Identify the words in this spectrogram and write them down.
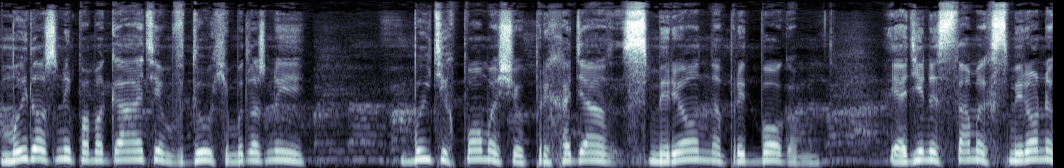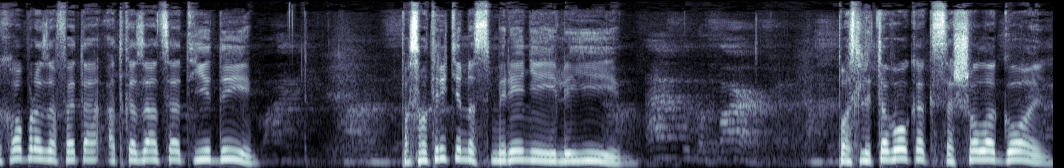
мы должны помогать им в духе, мы должны быть их помощью, приходя смиренно пред Богом. И один из самых смиренных образов — это отказаться от еды. Посмотрите на смирение Илии. После того, как сошел огонь,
